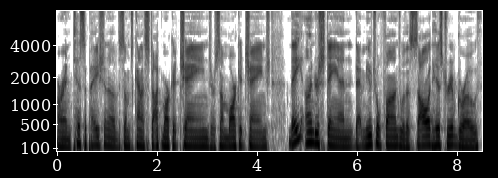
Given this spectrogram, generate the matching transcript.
or anticipation of some kind of stock market change or some market change. They understand that mutual funds with a solid history of growth,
